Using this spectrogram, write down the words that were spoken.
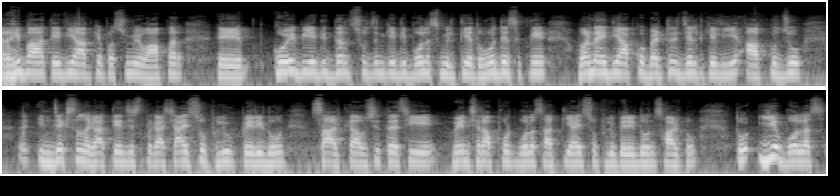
रही बात यदि आपके पशु में वहाँ पर ए, कोई भी यदि दर्द सूजन की यदि बोलस मिलती है तो वो दे सकते हैं। वरना यदि आपको बेटर रिज़ल्ट के लिए आपको जो इंजेक्शन लगाते हैं जिस प्रकार से आइसोफ्लू पेरीडोन साल्ट का, उसी तरह से ये वेनशरा फोर्ट बोलस आती है आइसोफ्लू पेरीडोन साल्ट। हो तो ये बोलस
